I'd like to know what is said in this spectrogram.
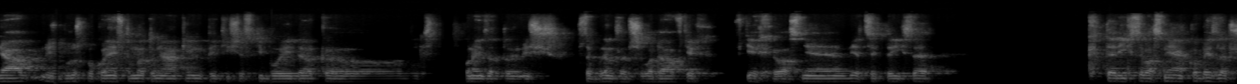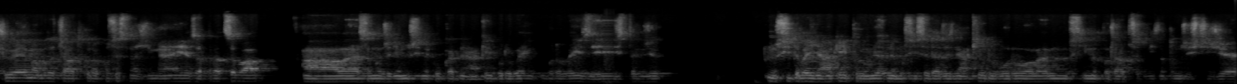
Já, když budu spokojený v tomhle nějakým pěti, šesti boji, tak uh, budu spokojený za to, když se budeme zlepšovat dál v těch, těch vlastně věcech, kterých se kterých se vlastně jakoby zlepšujeme a od začátku roku se snažíme je zapracovat, ale samozřejmě musíme koukat na nějaký bodový, bodový zisk, takže musí to být nějaký průměr, nemusí se dařit z nějakého důvodu, ale musíme pořád předvíct na tom hřišti, že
